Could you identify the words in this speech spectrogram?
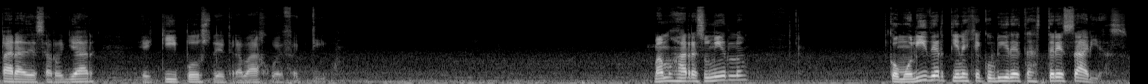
para desarrollar equipos de trabajo efectivo. Vamos a resumirlo. Como líder tienes que cubrir estas tres áreas.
